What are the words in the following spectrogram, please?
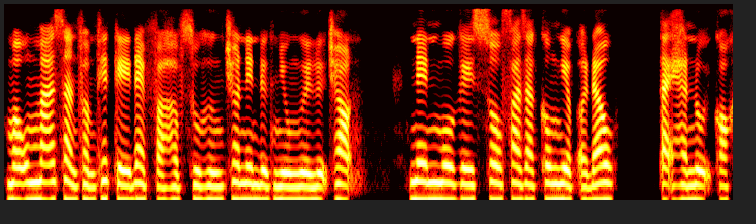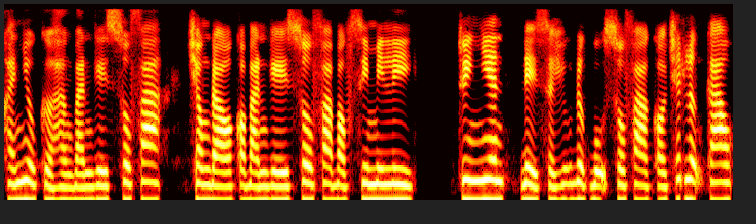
mẫu mã sản phẩm thiết kế đẹp và hợp xu hướng cho nên được nhiều người lựa chọn. Nên mua ghế sofa da công nghiệp ở đâu? Tại Hà Nội có khá nhiều cửa hàng bán ghế sofa, trong đó có bán ghế sofa bọc simili. Tuy nhiên, để sở hữu được bộ sofa có chất lượng cao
